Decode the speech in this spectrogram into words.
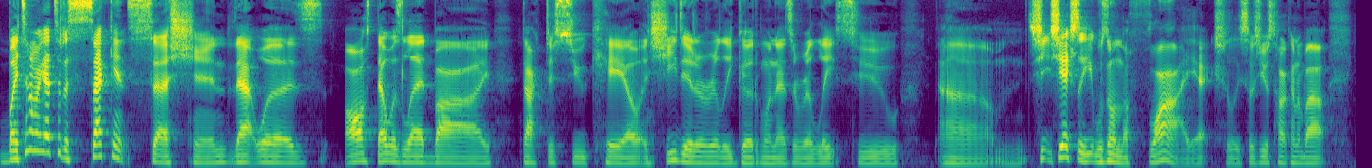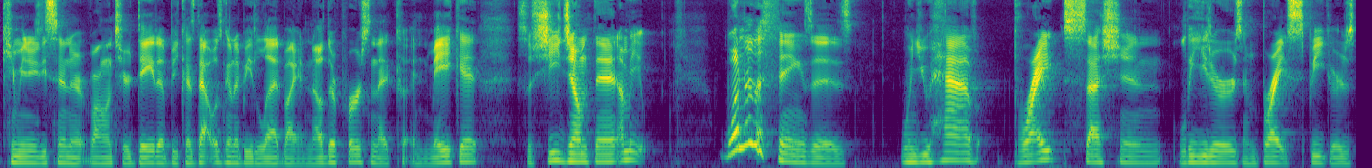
By the time I got to the second session, that was all that was led by Dr. Sue Kahl, and she did a really good one as it relates to um, she she actually was on the fly actually. So she was talking about community centered volunteer data because that was going to be led by another person that couldn't make it. So she jumped in. I mean, one of the things is when you have bright session leaders and bright speakers,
